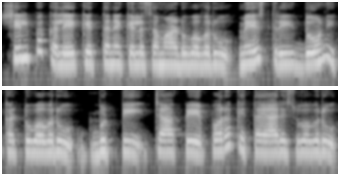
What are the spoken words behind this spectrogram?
ಶಿಲ್ಪಕಲೆ ಕೆತ್ತನೆ ಕೆಲಸ ಮಾಡುವವರು, ಮೇಸ್ತ್ರಿ, ದೋಣಿ ಕಟ್ಟುವವರು, ಬುಟ್ಟಿ, ಚಾಪೆ, ಪೊರಕೆ ತಯಾರಿಸುವವರು,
